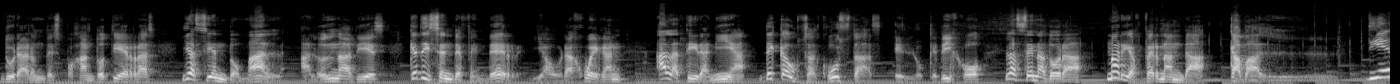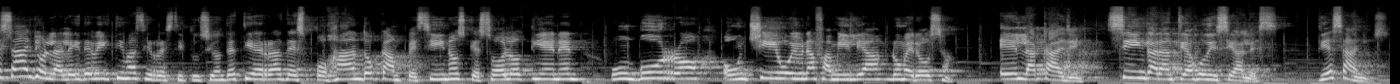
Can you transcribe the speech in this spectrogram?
duraron despojando tierras y haciendo mal a los nadies que dicen defender y ahora juegan a la tiranía de causas justas, es lo que dijo la senadora María Fernanda Cabal. 10 años la ley de víctimas y restitución de tierras despojando campesinos que solo tienen un burro o un chivo y una familia numerosa en la calle, sin garantías judiciales. 10 años.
